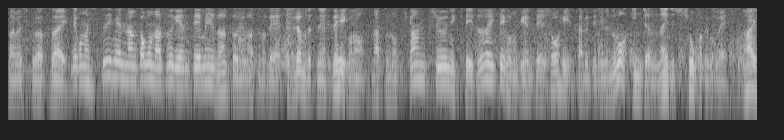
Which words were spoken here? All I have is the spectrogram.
お試しください。でこの翡翠麺なんかも夏限定メニューとなっておりますのでこちらもですねぜひこの夏の期間中に来ていただいてこの限定商品食べてみるのもいいんじゃないでしょうかということで。はい。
